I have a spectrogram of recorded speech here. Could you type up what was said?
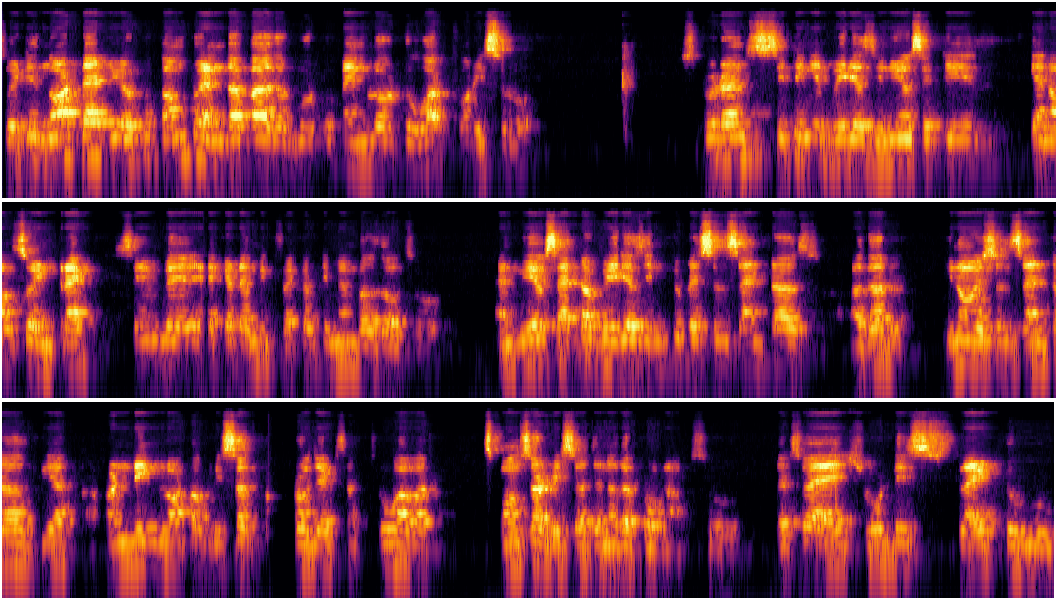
So it is not that you have to come to Ahmedabad or go to Bangalore to work for ISRO. Students sitting in various universities can also interact. Same way academic faculty members also. And we have set up various incubation centers, other innovation centers. We are funding a lot of research projects through our sponsored research and other programs. So that's why I showed this slide to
